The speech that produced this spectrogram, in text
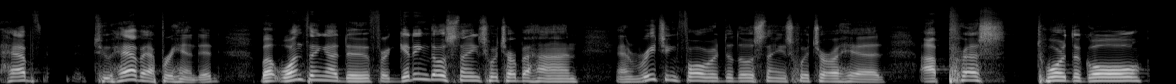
have to have apprehended, but one thing I do, forgetting those things which are behind and reaching forward to those things which are ahead, I press toward the goal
